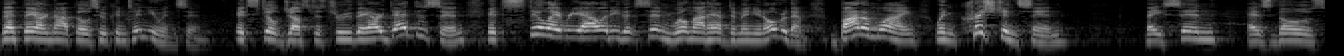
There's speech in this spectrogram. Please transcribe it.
that they are not those who continue in sin. It's still just as true they are dead to sin. It's still a reality that sin will not have dominion over them. Bottom line, when Christians sin, they sin as those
